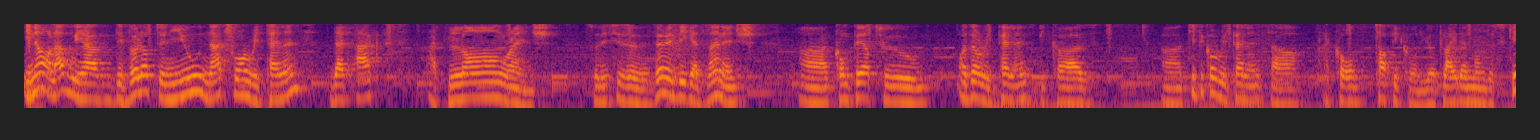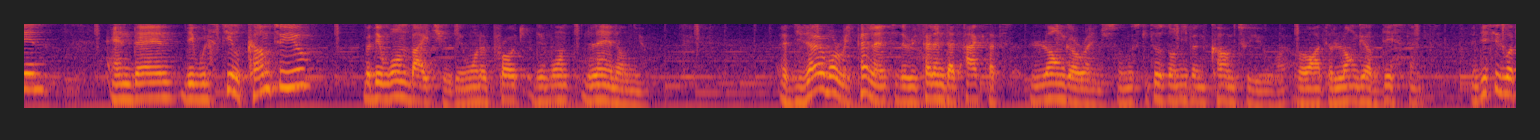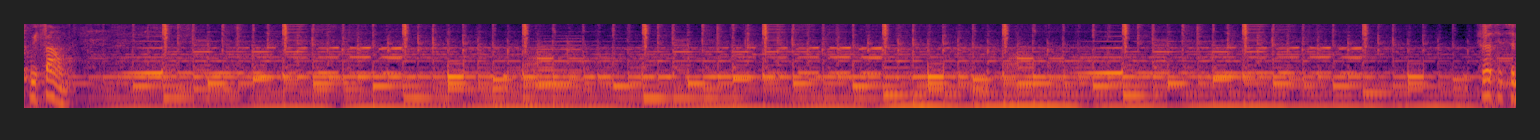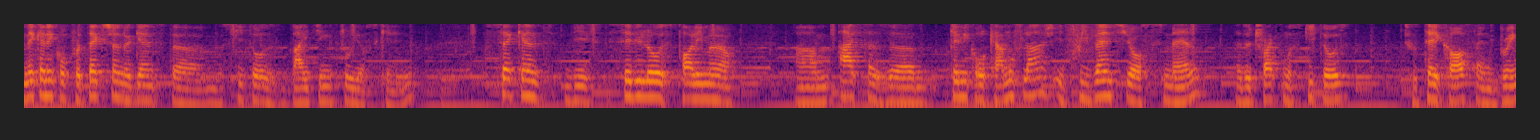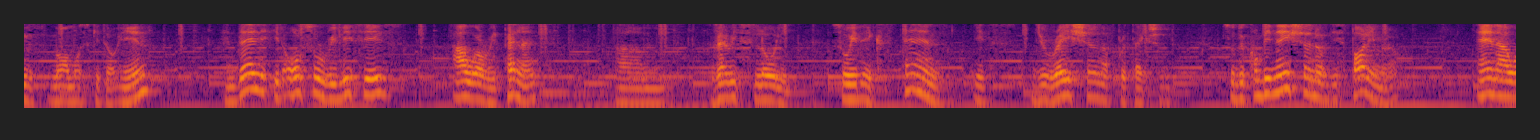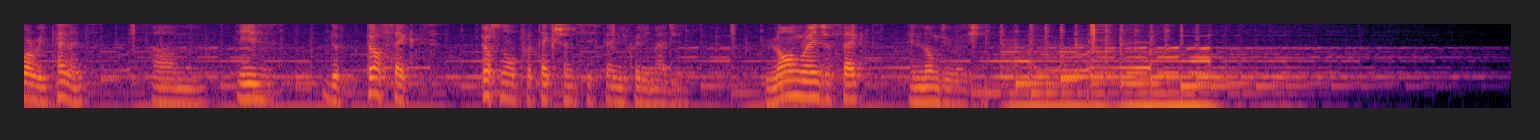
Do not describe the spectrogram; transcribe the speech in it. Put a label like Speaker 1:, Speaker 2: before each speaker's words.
Speaker 1: In our lab, we have developed a new natural repellent that acts at long range. So this is a very big advantage uh, compared to other repellents because uh, typical repellents are, are called topical. You apply them on the skin and then they will still come to you, but they won't bite you. They won't approach, they won't land on you. A desirable repellent is a repellent that acts at longer range, so mosquitoes don't even come to you or at a longer distance. And this is what we found. First, it's a mechanical protection against uh, mosquitoes biting through your skin. Second, this cellulose polymer um, acts as a chemical camouflage. It prevents your smell that attracts mosquitoes to take off and brings more mosquito in. And then it also releases our repellent um, very slowly. So it extends its duration of protection. So the combination of this polymer and our repellent um, is the perfect personal protection system you could imagine. Long range effect and long duration.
